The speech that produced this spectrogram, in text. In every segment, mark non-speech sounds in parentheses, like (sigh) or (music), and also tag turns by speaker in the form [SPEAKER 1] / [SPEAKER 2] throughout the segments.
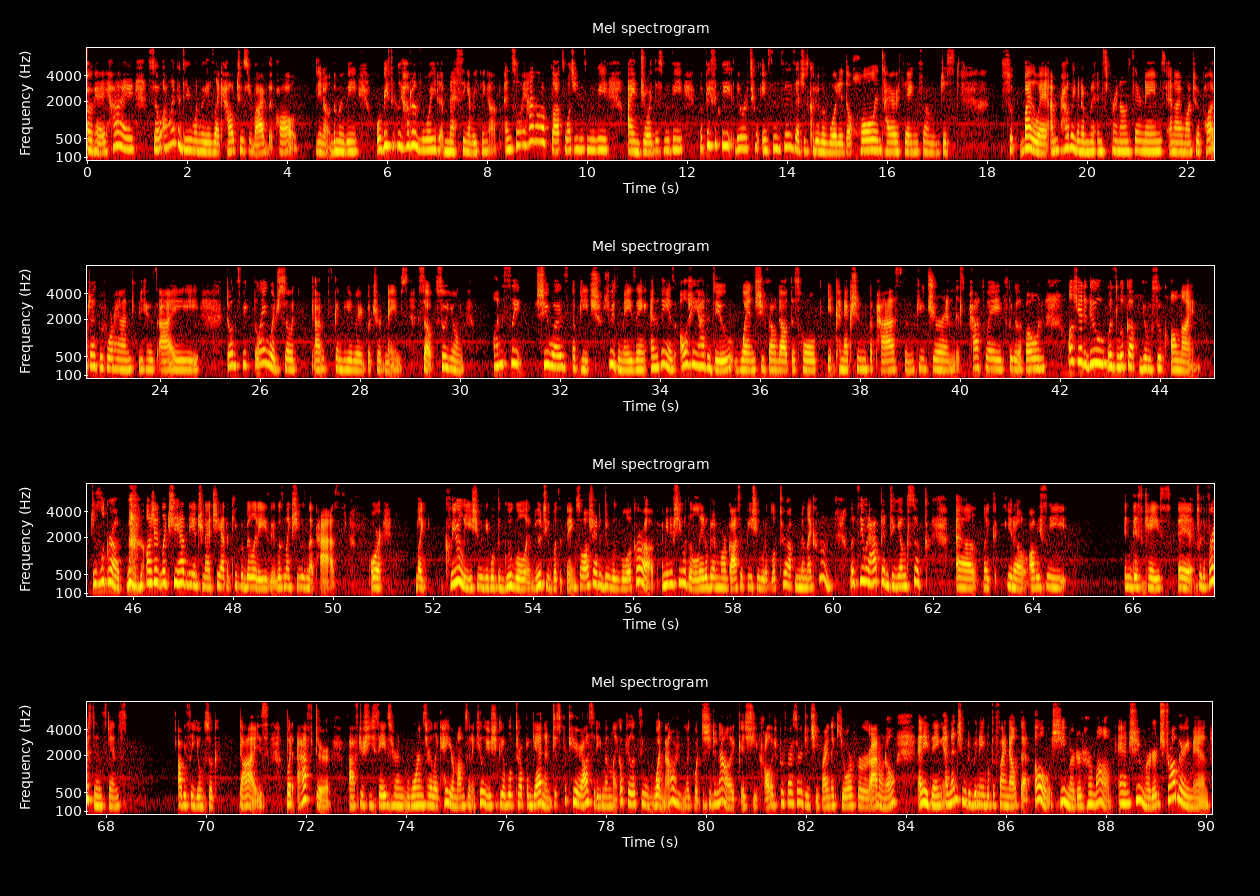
[SPEAKER 1] Okay, hi. So I want to do one of these like how to survive the call, you know, the movie, or basically how to avoid messing everything up. And so I had a lot of thoughts watching this movie. I enjoyed this movie, but basically there were two instances that just could have avoided the whole entire thing from just so by the way, I'm probably gonna mispronounce their names, and I want to apologize beforehand because I don't speak the language, so it's um, it's gonna be a very butchered names. So Soo Young, honestly, she was a peach. She was amazing, and the thing is, all she had to do when she found out this whole connection with the past and future and this pathway through the phone, all she had to do was look up Young Suk online. Just look her up. (laughs) all she had, like, she had the internet, she had the capabilities. It wasn't like she was in the past, or like clearly she was able to Google and YouTube was a thing, so all she had to do was look her up. I mean, if she was a little bit more gossipy, she would have looked her up and been like, hmm, let's see what happened to Young Suk. Uh, like, you know, obviously, in this case, uh, for the first instance, obviously Young Suk dies, but after after she saves her and warns her like hey your mom's gonna kill you she could have looked her up again and just for curiosity been like okay let's see what now like what does she do now? Like is she a college professor? Did she find the cure for i don't know anything? And then she would have been able to find out that oh she murdered her mom and she murdered strawberry man.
